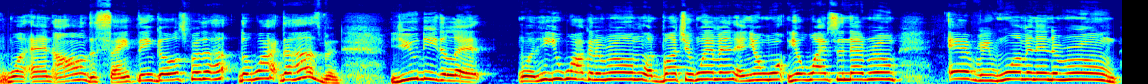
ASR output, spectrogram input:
And all the same thing goes for the the the husband. You need to let when he, you walk in a room with a bunch of women and your your wife's in that room. Every woman in the room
